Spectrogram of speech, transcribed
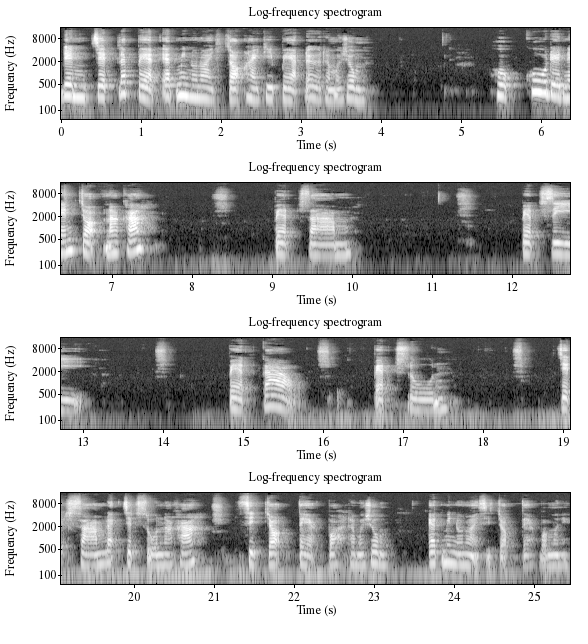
เด่นเจ็ดและแปดแอดมินหนูหน่อยเจาะให้ที่แปดเด้อท่านผู้ชมหกคู่เด่นเน้นเจาะนะคะแปดสามแปดสี่แปดเก้า แปดศูนย์เจ็ดสามและเจ็ดศูนย์นะคะ สิเจาะแตกบ่ท่านผู้ชม แอดมินหน่อยสิเจาะแตกบ่มื่อนี้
